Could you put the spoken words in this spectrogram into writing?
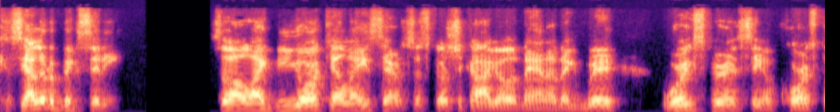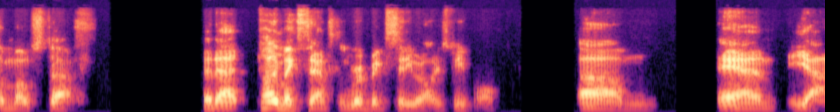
see, I live in a big city. So like New York, LA, San Francisco, Chicago, Atlanta, like we're, we're experiencing, of course, the most stuff. And that totally makes sense because we're a big city with all these people. Um, and yeah,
